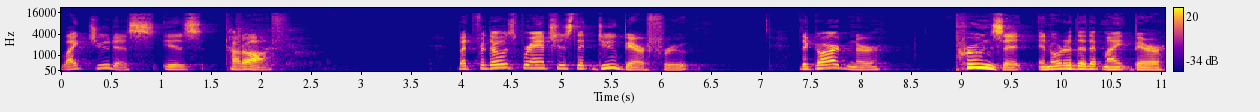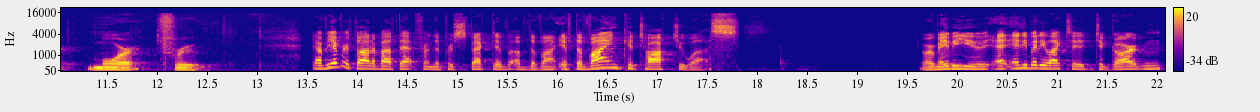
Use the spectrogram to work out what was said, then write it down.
like Judas, is cut off. But for those branches that do bear fruit, the gardener prunes it in order that it might bear more fruit. Now, have you ever thought about that from the perspective of the vine? If the vine could talk to us, or maybe you, anybody like to, to garden,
